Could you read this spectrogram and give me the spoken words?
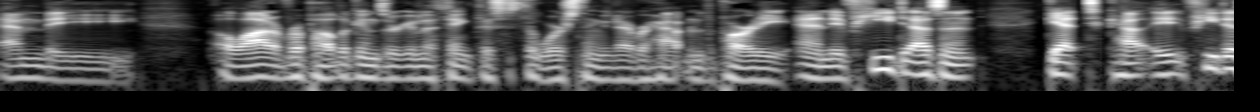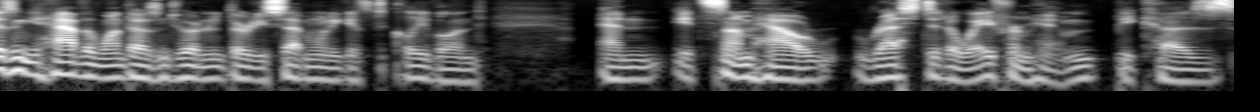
and the a lot of Republicans are going to think this is the worst thing that ever happened to the party. And if he doesn't get to, if he doesn't have the 1,237 when he gets to Cleveland, and it's somehow wrested away from him because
